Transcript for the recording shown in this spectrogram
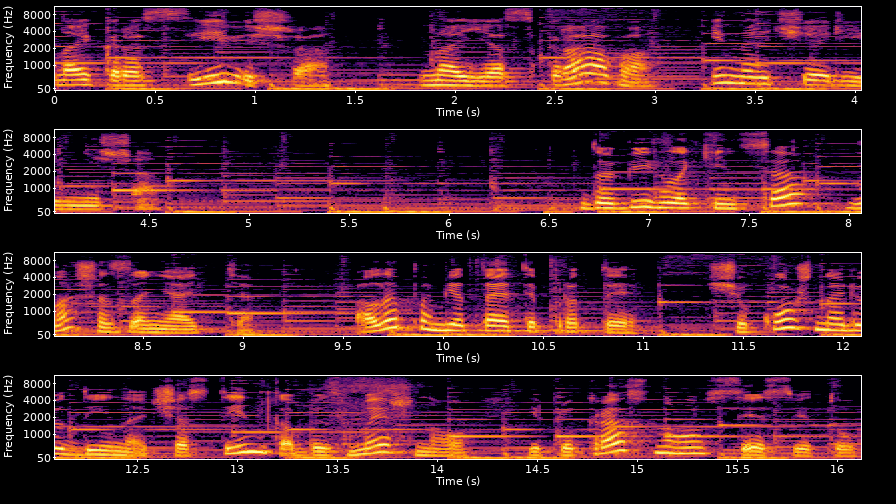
найкрасивіша, найяскрава і найчарівніша. добігла кінця наше заняття. Але пам'ятайте про те, що кожна людина частинка безмежного і прекрасного Всесвіту,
